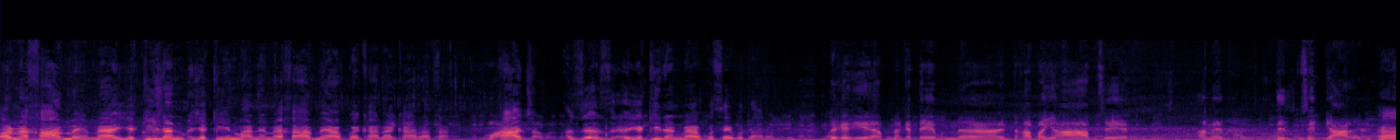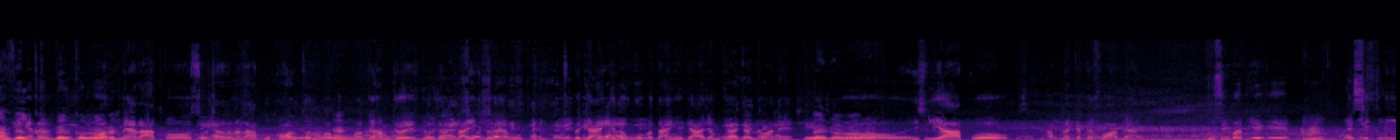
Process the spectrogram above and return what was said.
और मैं ख्वाब में, मैं यकीनन, यकीन माने मैं ख्वाब में आपका खाना खा रहा था। आज यकीनन मैं आपको सही बता रहा हूँ। देखिए जी अपना कहते हैं भाई आपसे हमें दिल से प्यार है। हाँ बिल्कुल बिल्कुल और मैं रात को सोचा था मैं आपको कॉल करूँगा कहूँगा कि हम जो है जो जो लाइव जो है वो उस पर जाएँगे लोगों को बताएँगे कि आज हम क्या करने वाले हैं। बिल्कुल तो इसलिए आपको अपना कहते ख्वाब में दूसरी बात यह है कि बेसिकली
